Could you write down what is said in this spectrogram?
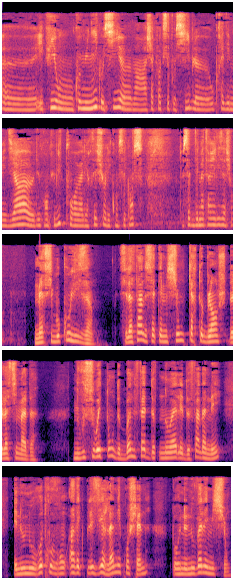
et puis on communique aussi ben, à chaque fois que c'est possible auprès des médias, du grand public pour alerter sur les conséquences de cette dématérialisation. Merci beaucoup Lise. C'est la fin de cette émission Carte blanche de la CIMAD. Nous vous souhaitons de bonnes fêtes de Noël et de fin d'année et nous nous retrouverons avec plaisir l'année prochaine pour une nouvelle émission.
